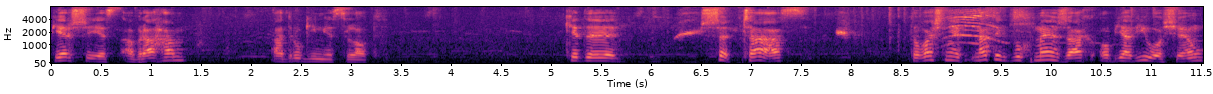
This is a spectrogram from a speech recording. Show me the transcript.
pierwszy jest Abraham, a drugim jest Lot. Kiedy przyszedł czas, to właśnie na tych dwóch mężach objawiło się,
